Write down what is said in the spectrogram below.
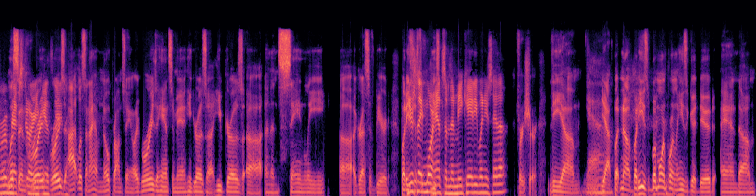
the room listen, next door. You Roy, Roy's. I, listen, I have no problem saying it. like Rory's a handsome man. He grows uh he grows uh an insanely uh aggressive beard, but he's You're just- saying more he's- handsome than me, Katie, when you say that. for sure. The um Yeah. yeah, but no, but he's but more importantly, he's a good dude, and um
